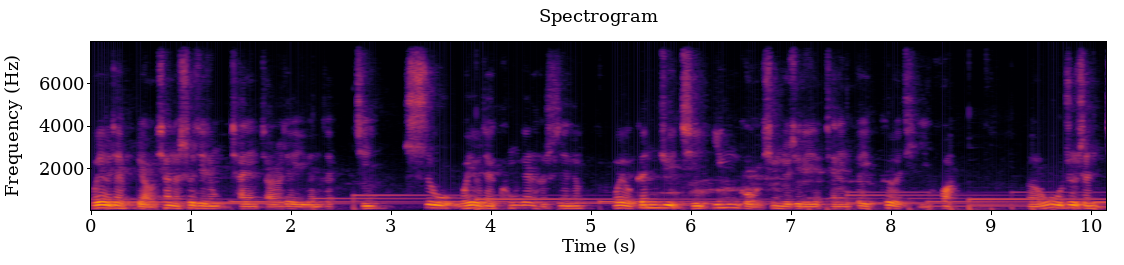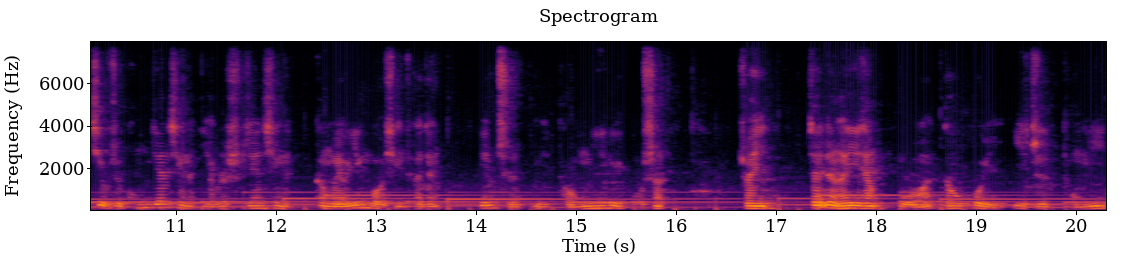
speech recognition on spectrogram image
唯有在表象的世界中才能找到这一原则，即事物唯有在空间和时间中，唯有根据其因果性质去理解，才能被个体化。而物质身既不是空间性的，也不是时间性的，更没有因果性特征，因此与同一律无涉。所以在任何意义上，我都不与意志同一。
